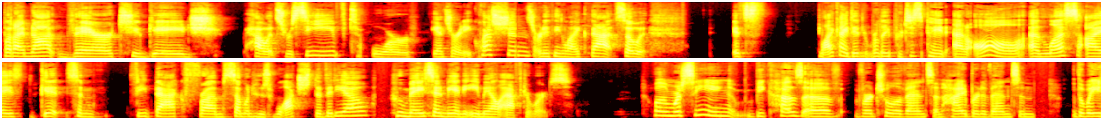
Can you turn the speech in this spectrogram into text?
but I'm not there to gauge how it's received or answer any questions or anything like that. So it's like I didn't really participate at all unless I get some feedback from someone who's watched the video who may send me an email afterwards. Well, and we're seeing because of virtual events and hybrid events and the way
